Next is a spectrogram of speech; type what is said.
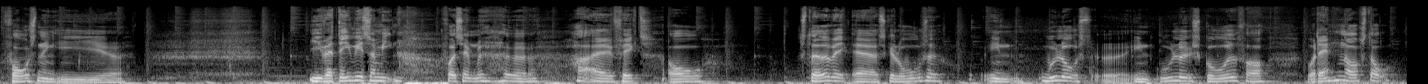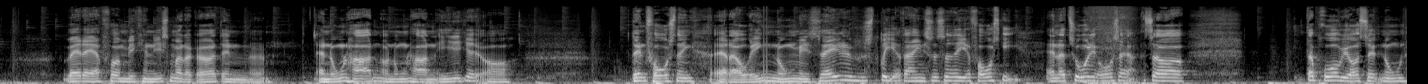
forskning i, øh, i hvad D-vitamin for eksempel øh, har af effekt, og stadigvæk er sklerose en, udlåst, øh, en udløst gode for, hvordan den opstår, hvad det er for mekanismer, der gør, at, den, øh, at nogen har den, og nogen har den ikke, og den forskning er der jo ingen nogen medicinalindustrier, der er interesseret i at forske i, af naturlige årsager. Så der bruger vi også selv nogle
